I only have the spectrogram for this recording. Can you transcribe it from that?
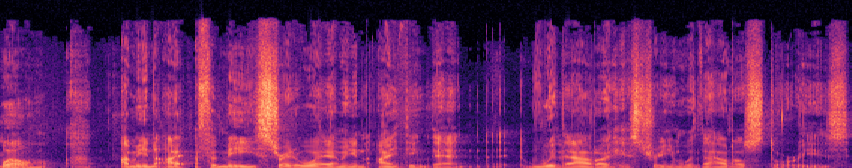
Well, I mean, I, for me, straight away, I mean, I think that without our history and without our stories,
